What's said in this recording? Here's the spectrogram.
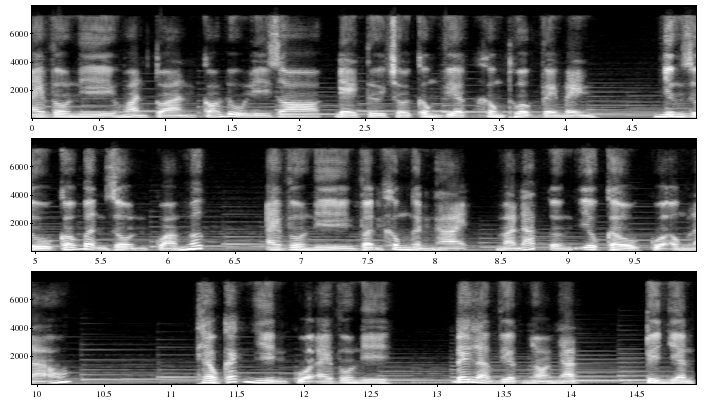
Evony hoàn toàn có đủ lý do để từ chối công việc không thuộc về mình. Nhưng dù có bận rộn quá mức, Evony vẫn không ngần ngại mà đáp ứng yêu cầu của ông lão. Theo cách nhìn của Evony, đây là việc nhỏ nhặt. Tuy nhiên,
